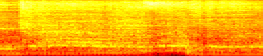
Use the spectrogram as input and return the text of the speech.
There is a kingdom.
